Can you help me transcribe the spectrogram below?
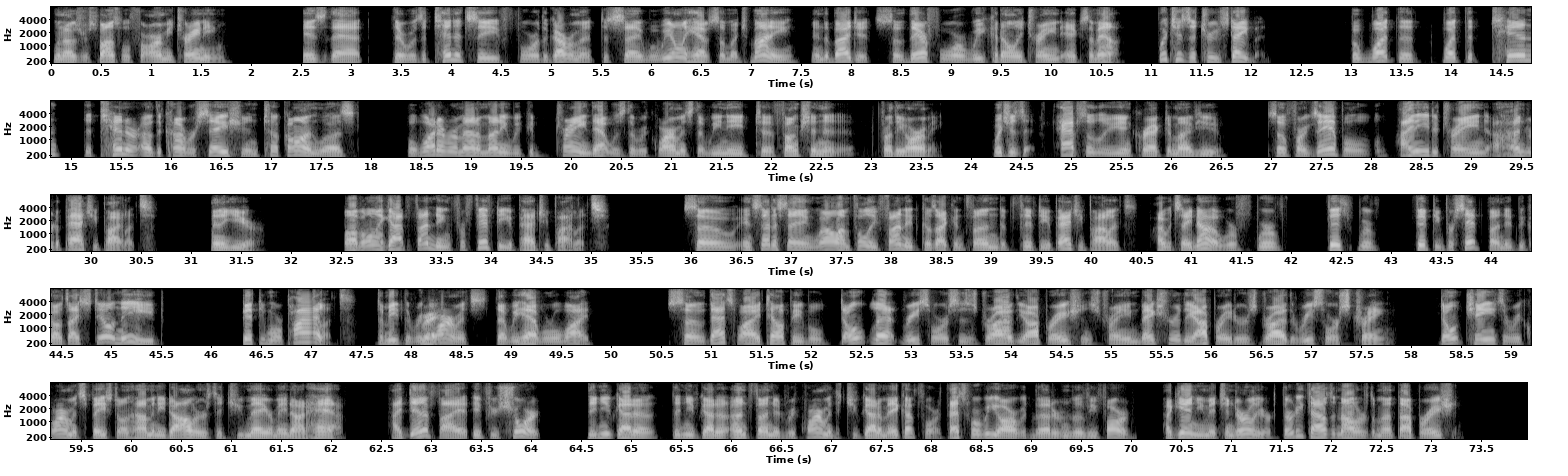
when I was responsible for Army training is that there was a tendency for the government to say, well, we only have so much money in the budget, so therefore we can only train X amount, which is a true statement. But what the what the ten the tenor of the conversation took on was, well, whatever amount of money we could train, that was the requirements that we need to function uh, for the Army, which is absolutely incorrect in my view. So, for example, I need to train 100 Apache pilots in a year. Well, I've only got funding for 50 Apache pilots. So instead of saying, well, I'm fully funded because I can fund 50 Apache pilots, I would say, no, we're, we're, we're 50% funded because I still need 50 more pilots to meet the requirements right. that we have worldwide. So that's why I tell people don't let resources drive the operations train. Make sure the operators drive the resource train. Don't change the requirements based on how many dollars that you may or may not have identify it. If you're short, then you've got a then you've got an unfunded requirement that you've got to make up for it. That's where we are with Veterans Moving Forward. Again, you mentioned earlier, thirty thousand dollars a month operation.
